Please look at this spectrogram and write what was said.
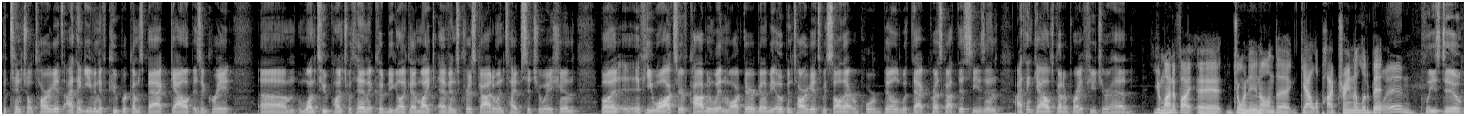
potential targets. I think even if Cooper comes back, Gallup is a great um, one-two punch with him. It could be like a Mike Evans, Chris Godwin type situation. But if he walks or if Cobb and Witten walk, there are going to be open targets. We saw that rapport build with Dak Prescott this season. I think Gallup's got a bright future ahead. You mind if I uh, join in on the Gallup hype train a little bit? Win. Please do.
